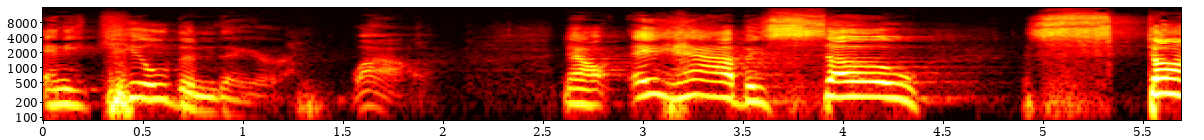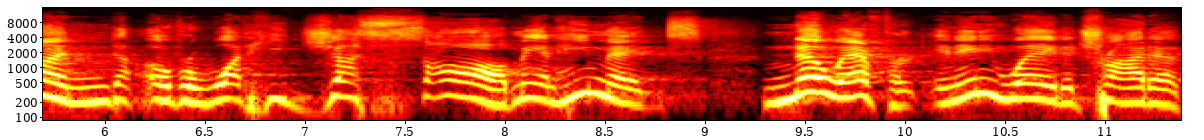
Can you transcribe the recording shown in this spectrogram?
and he killed them there. Now, Ahab is so stunned over what he just saw. Man, he makes no effort in any way to try to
